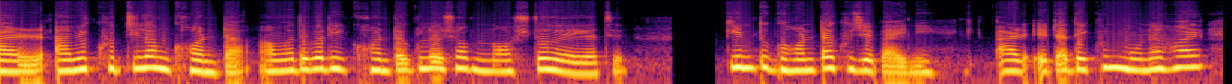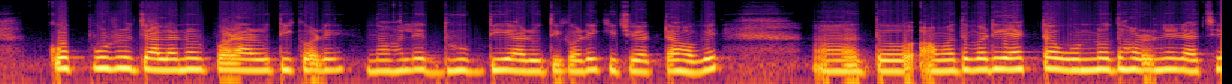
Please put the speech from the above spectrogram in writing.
আর আমি খুঁজছিলাম ঘণ্টা। আমাদের বাড়ির ঘন্টাগুলো সব নষ্ট হয়ে গেছে। কিন্তু ঘণ্টা খুঁজে পাইনি। আর এটা দেখুন, মনে হয় কর্পূর জ্বালানোর পর আরতি করে, নাহলে ধূপ দিয়ে আরতি করে, কিছু একটা হবে। তো আমাদের বাড়ি একটা অন্য ধরনের আছে,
